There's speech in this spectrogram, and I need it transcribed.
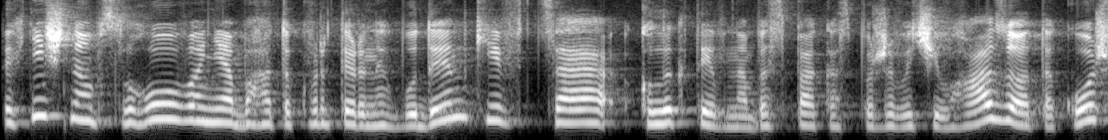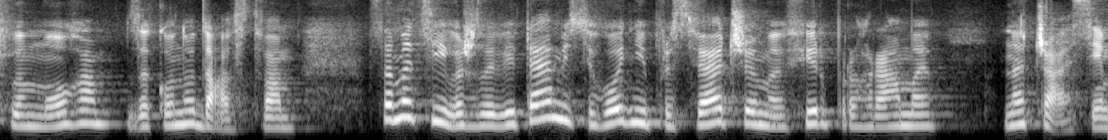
Технічне обслуговування багатоквартирних будинків це колективна безпека споживачів газу, а також вимога законодавства. Саме цій важливій темі сьогодні присвячуємо ефір програми на часі.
